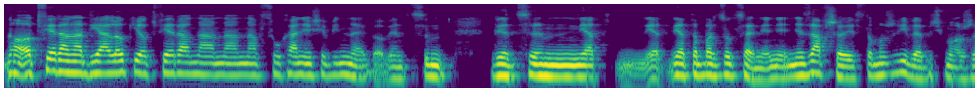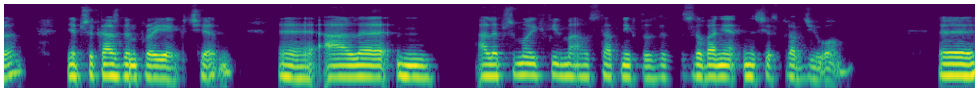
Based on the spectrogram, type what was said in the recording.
no, otwiera na dialog i otwiera na, na, na wsłuchanie się w innego, więc, więc ja, ja, ja to bardzo cenię. Nie, nie zawsze jest to możliwe, być może, nie przy każdym projekcie, e, ale, ale przy moich filmach ostatnich to zdecydowanie się sprawdziło. E,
